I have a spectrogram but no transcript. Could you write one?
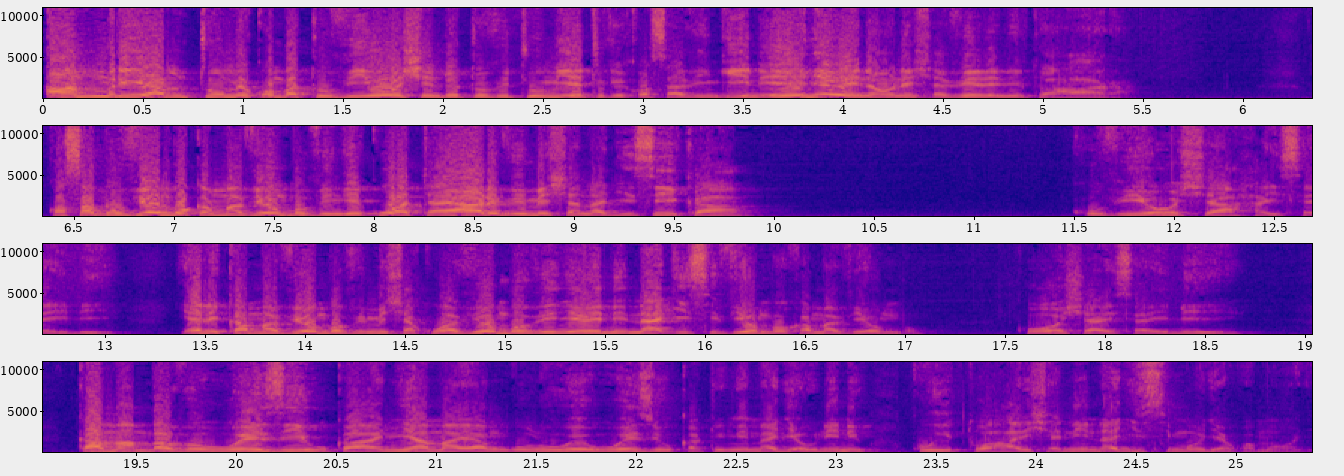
amri ya Mtume kwamba tuvioshe ndo tuvitumie tukikosa vingine, yenyewe inaonyesha vile ni tahara, kwa sababu vyombo kama vyombo vingekuwa tayari vimesha najisika, kuviosha haisaidii. Yaani kama vyombo vimeshakuwa vyombo vyenyewe ni najisi, vyombo kama vyombo, kuosha haisaidii. Kama ambavyo uwezi ukawa nyama ya nguruwe, uwezi ukatumia maji au nini kuitwaharisha, ni najisi moja kwa moja.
